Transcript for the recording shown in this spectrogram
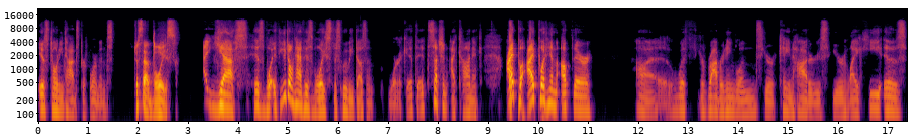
is tony todd's performance. Just that voice. Uh, yes his voice if you don't have his voice this movie doesn't work. It, it's such an iconic i put i put him up there uh with your robert englunds your kane hodders your like he is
